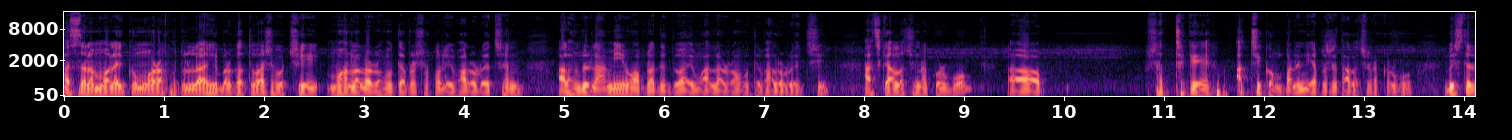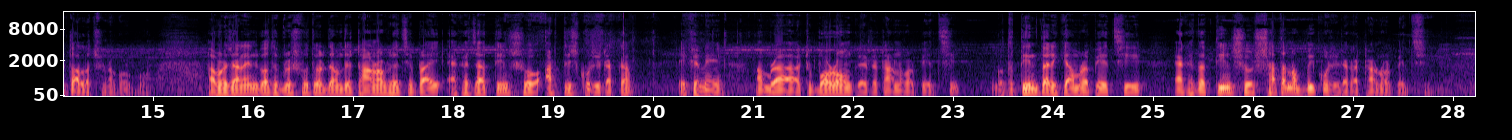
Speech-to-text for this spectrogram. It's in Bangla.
আসসালামু আলাইকুম ওরহমতুল্লাহি বরকাত আশা করছি মহান আল্লাহর রহমতে আপনারা সকলেই ভালো রয়েছেন। আলহামদুলিল্লাহ, আমিও আপনাদের দোয়াই আল্লাহর রহমতে ভালো রয়েছি। আজকে আলোচনা করব সাত থেকে আচ্ছে কোম্পানি নিয়ে আপনার সাথে আলোচনা করব, বিস্তারিত আলোচনা করব। আমরা জানেন, গত বৃহস্পতিবার আমাদের টার্ন হয়েছে প্রায় এক হাজার তিনশো আটত্রিশ কোটি টাকা। এখানে আমরা একটা বড় অঙ্কের একটা টার্ন পেয়েছি। গত তিন তারিখে আমরা পেয়েছি এক হাজার তিনশো সাতানব্বই কোটি টাকা টার্ন পেয়েছি।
